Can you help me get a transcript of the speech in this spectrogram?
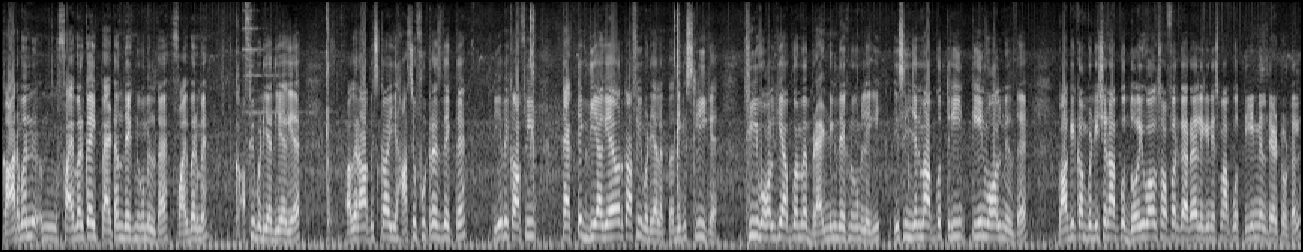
कार्बन फाइबर का एक पैटर्न देखने को मिलता है फाइबर में। काफ़ी बढ़िया दिया गया है। अगर आप इसका यहाँ से फुटरेस देखते हैं, ये भी काफ़ी टैक्टिक दिया गया है और काफ़ी बढ़िया लगता है। देखिए स्लीक है। थ्री वॉल की आपको हमें ब्रांडिंग देखने को मिलेगी। इस इंजन में आपको थ्री तीन वॉल मिलते हैं। बाकी कंपटीशन आपको दो ही वॉल्स ऑफ़र कर रहा है, लेकिन इसमें आपको तीन मिलते हैं टोटल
